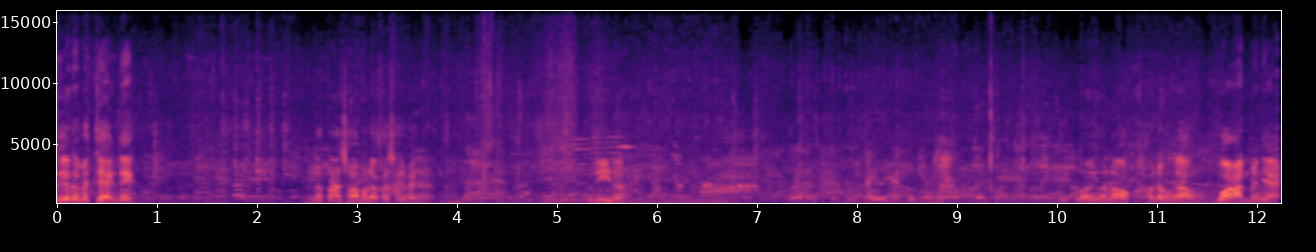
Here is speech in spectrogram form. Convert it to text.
ซื้ออะไรไปแจกเด็กน้าตาชอบมาเลยเขาใช้ไพ่เนี่ยก็ดีนะต้อยก็นอกข้าวดำๆหวานไหมเนี่ย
